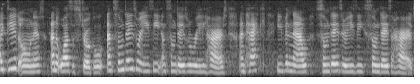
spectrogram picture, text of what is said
I did own it, and it was a struggle, and some days were easy and some days were really hard. And heck, even now, some days are easy, some days are hard.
